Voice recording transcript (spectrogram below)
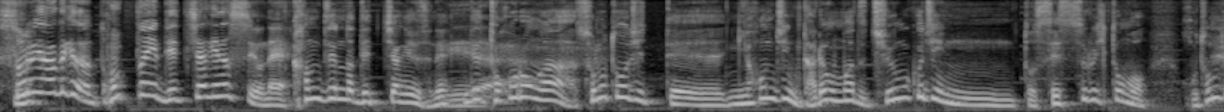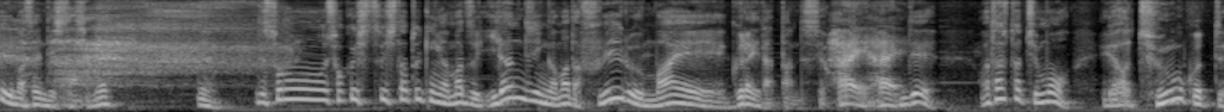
それはだけど本当にでっち上げですよね。完全なでっち上げですね。でところがその当時って日本人誰もまず中国人と接する人もほとんどいませんでしたしね。ええ。でその職質した時にはまずイラン人がまだ増える前ぐらいだったんですよ。はいはい。で私たちも「いや中国って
